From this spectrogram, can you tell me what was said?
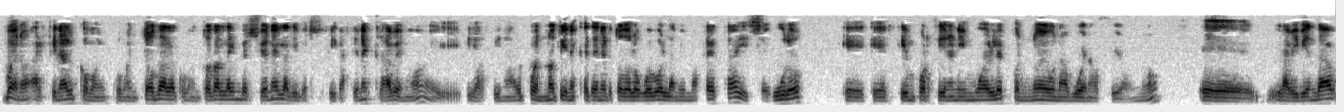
Bueno, al final, como, como, en toda, como en todas las inversiones, la diversificación es clave, ¿no? Y, al final, pues no tienes que tener todos los huevos en la misma cesta y seguro que, que el 100% en inmuebles, pues no es una buena opción, ¿no? Eh, la vivienda,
